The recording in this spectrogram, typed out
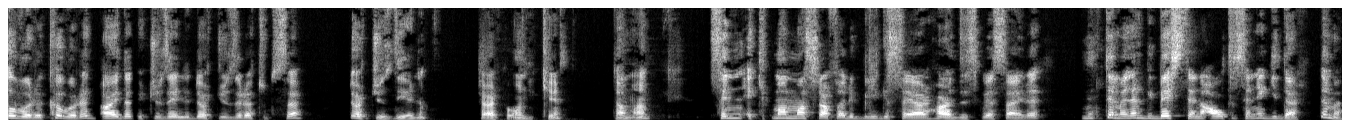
ıvırı kıvırı ayda 350-400 lira tutsa 400 diyelim. Çarpı 12. Tamam. Senin ekipman masrafları, bilgisayar, hard disk vesaire muhtemelen bir 5 sene 6 sene gider değil mi?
